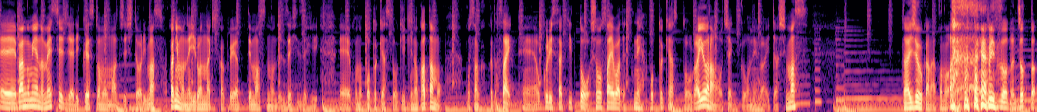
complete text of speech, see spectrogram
えー、番組へのメッセージやリクエストもお待ちしております。他にもね、いろんな企画やってますので、ぜひぜひ、えー、このポッドキャストお聞きの方もご参加ください。えー、送り先と詳細はですね、ポッドキャスト概要欄をチェックお願いいたします。大丈夫かなこの 悩み相談。ちょっと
